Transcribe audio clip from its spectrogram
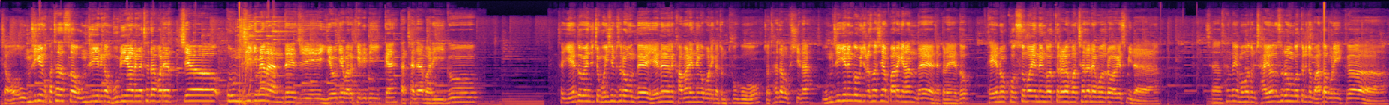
자, 어, 움직이는 거 찾았어. 움직이는 거 무빙하는 거 찾아버렸죠. 움직이면 안 되지. 이게 바로 길이니까 다 찾아버리고. 자, 얘도 왠지 좀 의심스러운데 얘는 가만히 있는 거 보니까 좀 두고 자, 찾아봅시다. 움직이는 거 위주로 서시면 빠르긴 한데 자, 그래도 대놓고 숨어 있는 것들을 한번 찾아내 보도록 하겠습니다. 자, 상당히 뭔가 좀 자연스러운 것들이 좀 많다 보니까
